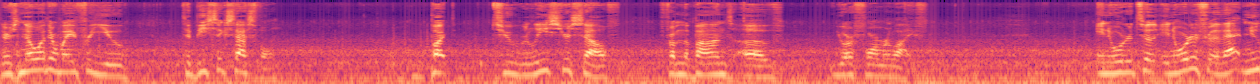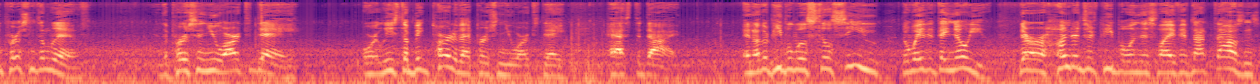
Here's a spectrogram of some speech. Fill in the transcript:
There's no other way for you to be successful but to release yourself from the bonds of your former life. In order to in order for that new person to live, the person you are today, or at least a big part of that person you are today, has to die. And other people will still see you the way that they know you. There are hundreds of people in this life, if not thousands,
